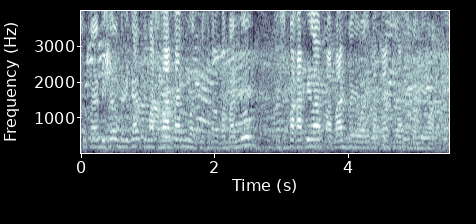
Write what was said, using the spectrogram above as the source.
supaya bisa memberikan kemaslahatan buat masyarakat kota Bandung disepakatilah Papan sebagai wali kota saya sebagai wakil.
